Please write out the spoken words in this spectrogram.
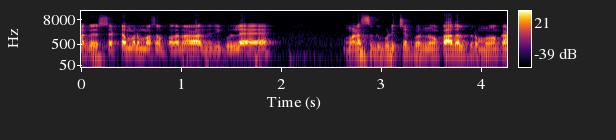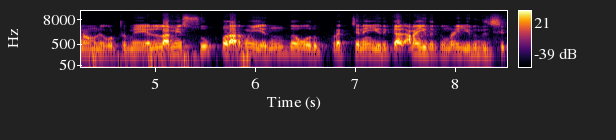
ஆக செப்டம்பர் மாதம் பதினாறாம் தேதிக்குள்ளே மனசுக்கு பிடிச்ச பெண்ணோ காதல் திருமணம் கணவனை ஒற்றுமை எல்லாமே சூப்பராக இருக்கும். எந்த ஒரு பிரச்சனையும் இருக்காது. ஆனால் இதுக்கு முன்னாடி இருந்துச்சு.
